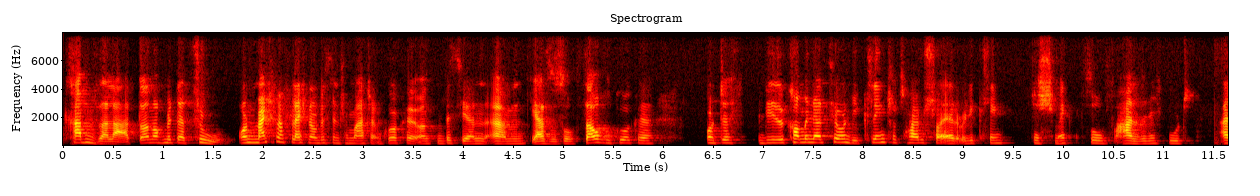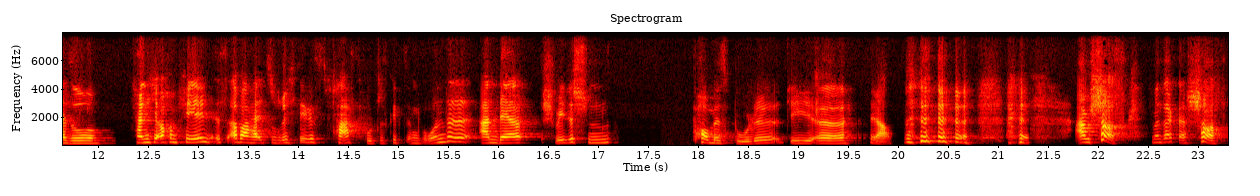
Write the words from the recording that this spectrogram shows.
Krabbensalat, dann noch mit dazu. Und manchmal vielleicht noch ein bisschen Tomate und Gurke und ein bisschen, ähm, ja, so, so saure Gurke. Und das, diese Kombination, die klingt total bescheuert, aber die klingt, das schmeckt so wahnsinnig gut. Also kann ich auch empfehlen, ist aber halt so ein richtiges Fastfood. Das gibt es im Grunde an der schwedischen Pommesbude, die, äh, ja, am Schosk. Man sagt das Schosk.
